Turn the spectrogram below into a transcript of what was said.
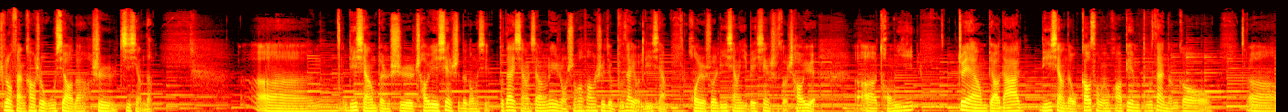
这种反抗是无效的，是畸形的。呃，理想本是超越现实的东西，不再想象另一种生活方式，就不再有理想，或者说理想已被现实所超越。呃，统一这样表达理想的高层文化，便不再能够，呃。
